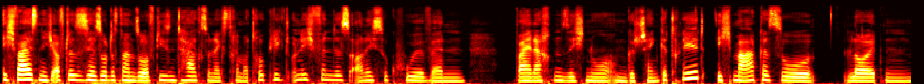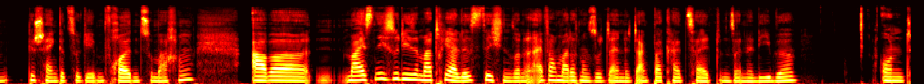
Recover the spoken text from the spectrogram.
ich weiß nicht, oft ist es ja so, dass dann so auf diesen Tag so ein extremer Druck liegt und ich finde es auch nicht so cool, wenn Weihnachten sich nur um Geschenke dreht. Ich mag es so, Leuten Geschenke zu geben, Freuden zu machen. Aber meist nicht so diese materialistischen, sondern einfach mal, dass man so deine Dankbarkeit zeigt und seine Liebe. Und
